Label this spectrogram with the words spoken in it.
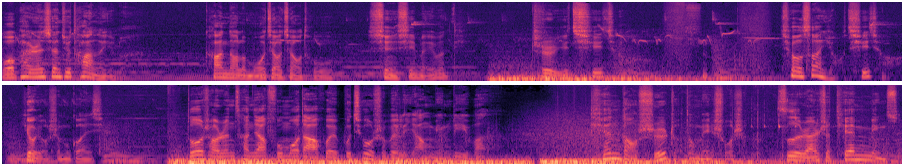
我派人先去探了一轮，看到了魔教教徒，信息没问题。至于蹊跷，哼就算有蹊跷，又有什么关系？多少人参加伏魔大会，不就是为了扬名立万？天道使者都没说什么，自然是天命所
